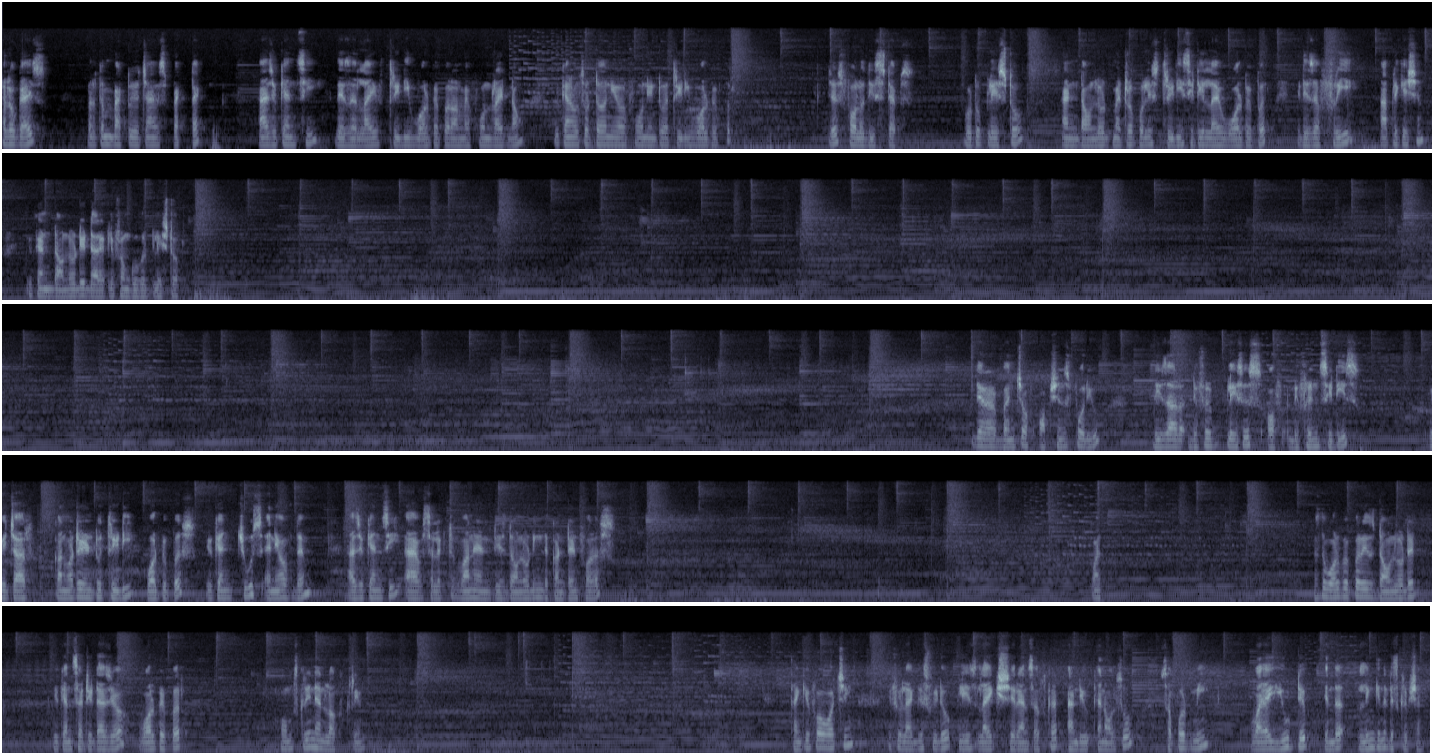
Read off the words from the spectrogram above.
hello guys. Welcome back to your channel SpecTech as you can see there's a live 3d wallpaper on my phone right now. You can also turn your phone into a 3d wallpaper. Just follow these steps. Go to play store and download metropolis 3d city live wallpaper. It is a free application. You can download it directly from google play store there are a bunch of options for you. These are different places of different cities which are converted into 3d wallpapers. You can choose any of them. As you can see I have selected one and it is downloading the content for us. Once the wallpaper is downloaded you can set it as your wallpaper home screen and lock screen. Thank you for watching. If you like this video please like share and subscribe. And you can also support me via utip in the link in the description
